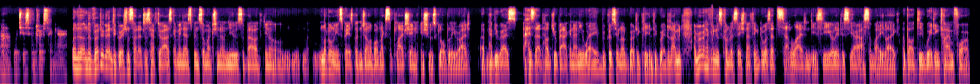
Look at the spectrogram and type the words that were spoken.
uh, which is interesting there. On the, on the vertical integration side, I just have to ask. I mean, there's been so much you know news about you know not only in space but in general about like supply chain issues globally right um, have you guys has that held you back in any way because you're not vertically integrated i mean i remember having this conversation i think it was at satellite in dc early this year i asked somebody like about the waiting time for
